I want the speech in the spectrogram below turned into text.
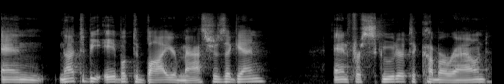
And not to be able to buy your masters again and for Scooter to come around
